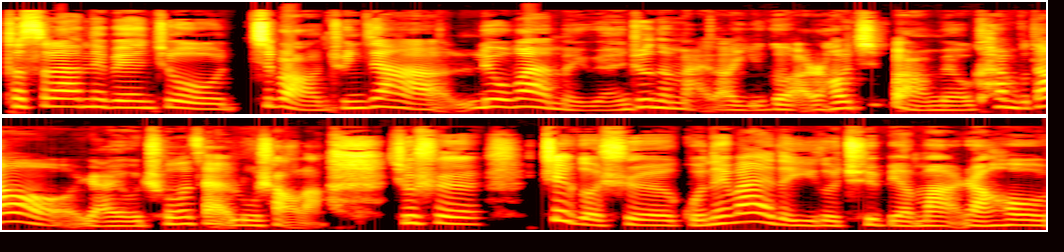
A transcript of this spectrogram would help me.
特斯拉那边就基本上均价六万美元就能买到一个，然后基本上没有看不到燃油车在路上了。就是这个是国内外的一个区别嘛？然后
